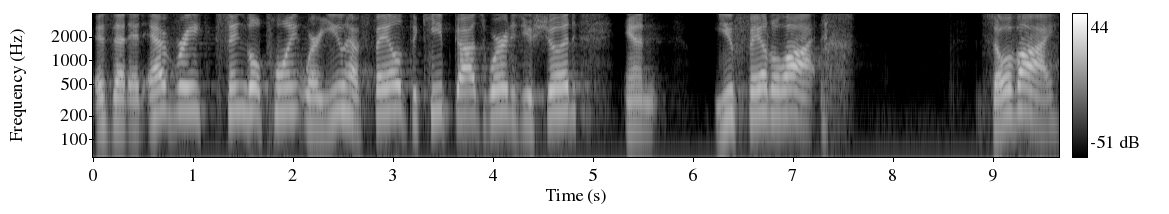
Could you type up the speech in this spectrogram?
is that at every single point where you have failed to keep God's word as you should, and you failed a lot, So have I.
